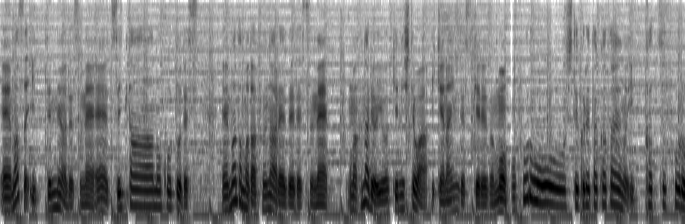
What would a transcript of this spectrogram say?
えー、まず1点目はですね、えー、Twitter のことです、えー、まだまだ不慣れでですね、まあ、不慣れを言い訳にしてはいけないんですけれどもフォローしてくれた方への一括フォロ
